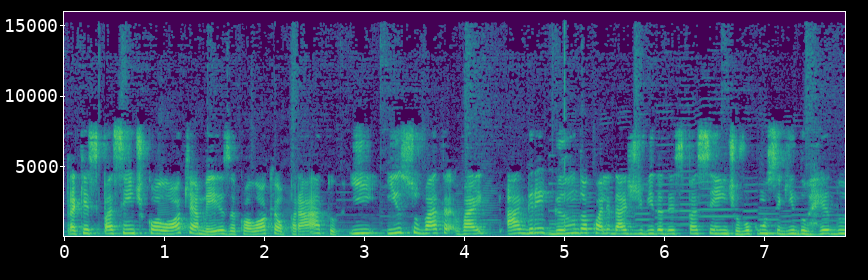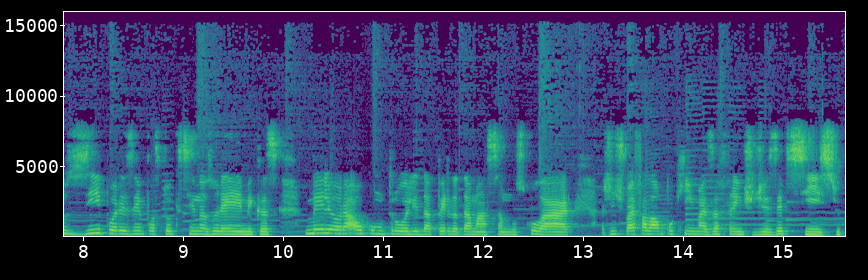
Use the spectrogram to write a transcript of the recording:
para que esse paciente coloque à mesa, coloque ao prato e isso vai, vai agregando a qualidade qualidade de vida desse paciente. Eu vou conseguindo reduzir, por exemplo, as toxinas urêmicas, melhorar o controle da perda da massa muscular. A gente vai falar um pouquinho mais à frente de exercício.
